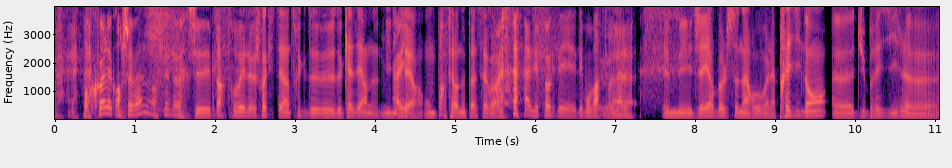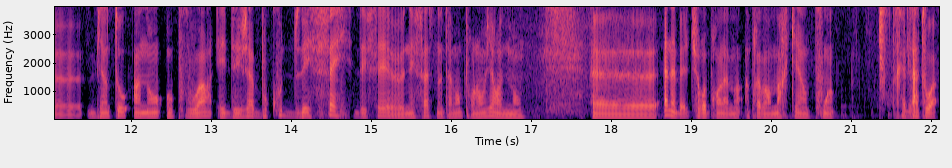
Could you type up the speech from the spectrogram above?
Pourquoi le grand cheval J'ai pas retrouvé le. Je crois que c'était un truc de, de caserne militaire. On préfère ne pas savoir. À l'époque des, des bombes artisanales. Voilà. Mais Jair Bolsonaro, voilà, président euh, du Brésil, euh, bientôt un an au pouvoir et déjà beaucoup d'effets, d'effets euh, néfastes notamment pour l'environnement. Euh, Annabelle, tu reprends la main après avoir marqué un point. Très bien. À toi.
